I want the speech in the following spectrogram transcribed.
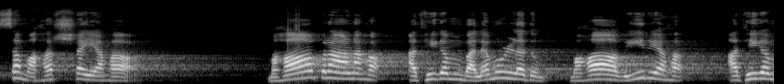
സ മഹർഷയ മഹാപ്രാണ അധികം ബലമുള്ളതും മഹാവീര്യ അധികം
